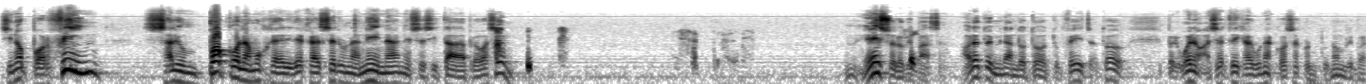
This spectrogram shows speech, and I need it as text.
sino por fin sale un poco la mujer y deja de ser una nena necesitada de aprobación. Exactamente. Eso es lo que pasa. Ahora estoy mirando todo tu fecha, todo. Pero bueno, ayer te dije algunas cosas con tu nombre con,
